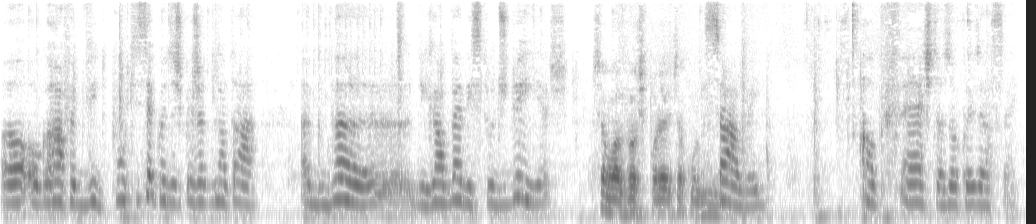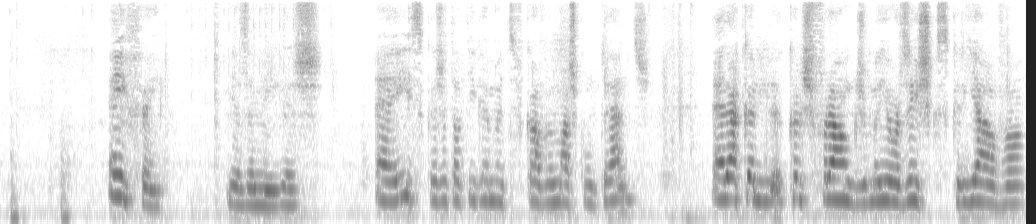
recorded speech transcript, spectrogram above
ou, ou garrafa de vidro puro, isso é coisas que a gente não está a beber, digamos, bebe isso todos os dias, São avós por aí, estou com sabem? Ou por festas ou coisa assim. Enfim, minhas amigas, é isso que a gente antigamente ficava mais contentes. Era aquele, aqueles frangos maiores que se criava.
